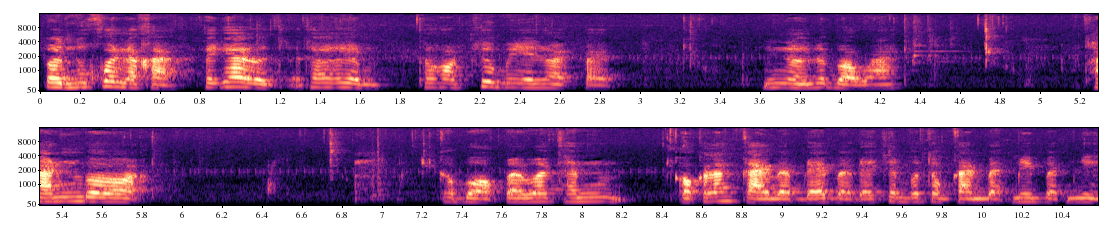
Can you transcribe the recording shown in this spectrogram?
เอิญทุกคนแหละค่ะถ้าย่าเอิญถ้าเอิญถ้าเขาชื่อไม่ยน้อยไปนี่น้อยจะบอกว่าฉันบอกก็บอกไปว่าฉันออกกำลังกายแบบใดแบบใดฉันบ่ต้องการแบบนี้แบบนี้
